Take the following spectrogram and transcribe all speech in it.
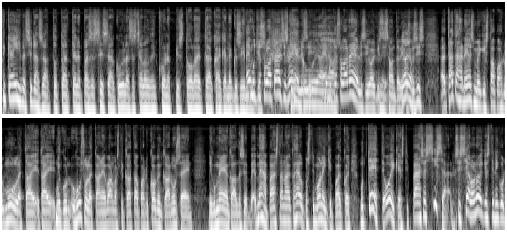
mikä ihme sinänsä on, tota, että ne pääse sisään, kun yleensä siellä on konepistooleita ja kaiken näköisiä. Ei, mutta jos ollaan täysin rehellisiä, ei, mutta jos ollaan rehellisiä oikeasti, Niin. Santeri, Joo, koska joo. siis äh, tätähän ei esimerkiksi tapahdu mulle tai, tai Mut, niin kuin Husullekaan ei varmastikaan tapahdu kovinkaan usein, niin kuin meidän kaltaisia. Mehän päästään aika helposti moninkin paikkoihin, mutta te ette oikeasti pääse sisään. Siis siellä on oikeasti, niin kuin,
